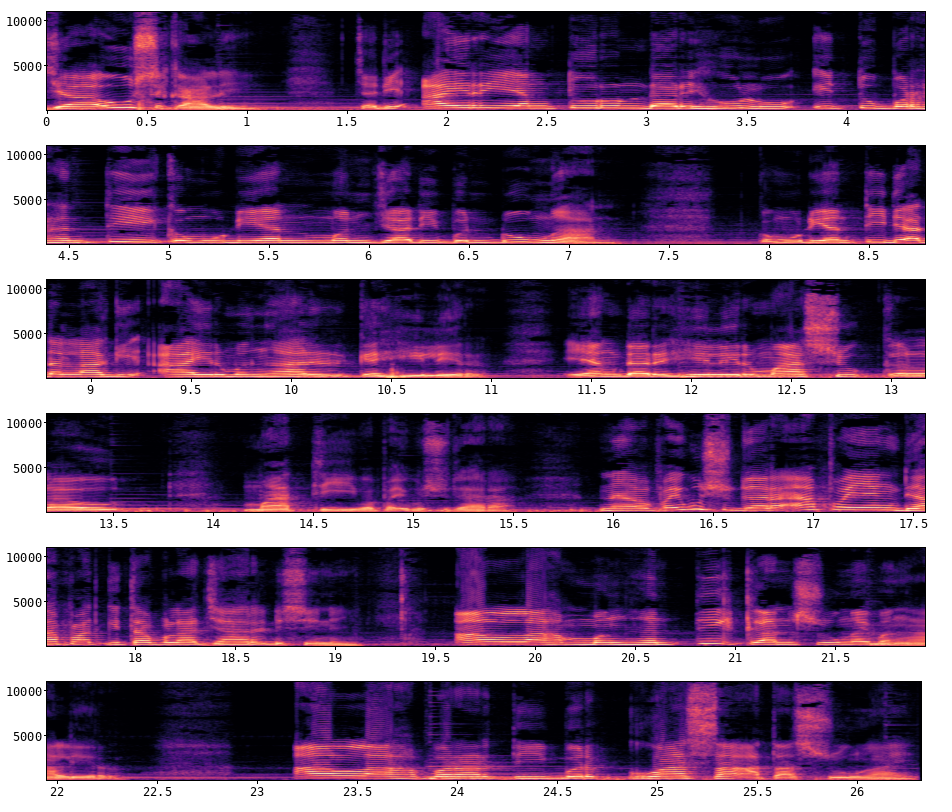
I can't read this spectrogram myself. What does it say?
Jauh sekali. Jadi air yang turun dari hulu itu berhenti kemudian menjadi bendungan. Kemudian tidak ada lagi air mengalir ke hilir. Yang dari hilir masuk ke laut mati Bapak Ibu Saudara. Nah, Bapak Ibu Saudara, apa yang dapat kita pelajari di sini? Allah menghentikan sungai mengalir. Allah berarti berkuasa atas sungai.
